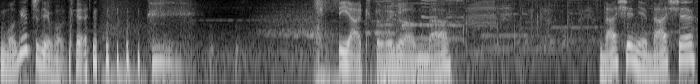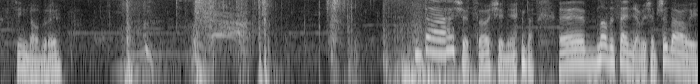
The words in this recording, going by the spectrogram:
mogę czy nie mogę? Jak to wygląda? Da się, nie da się? Dzień dobry. Da się, co się nie da. E, nowy sędzia by się przydał i...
